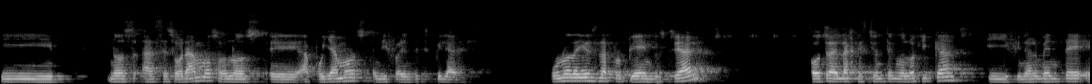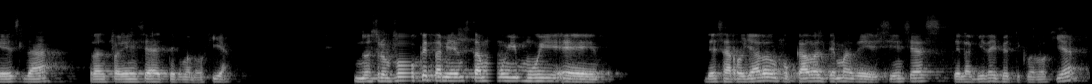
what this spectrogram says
y nos asesoramos o nos apoyamos en diferentes pilares. Uno de ellos es la propiedad industrial, otra es la gestión tecnológica y finalmente es la transferencia de tecnología. Nuestro enfoque también está muy, muy desarrollado, enfocado al tema de ciencias de la vida y biotecnología,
